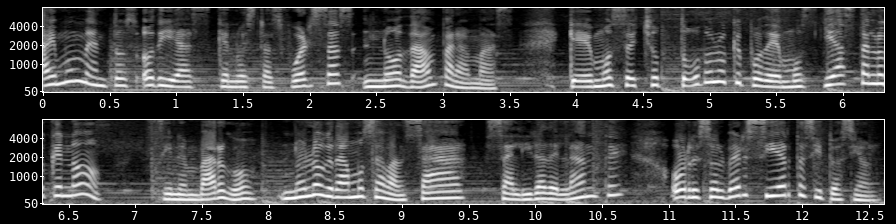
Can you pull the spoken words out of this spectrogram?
Hay momentos o días que nuestras fuerzas no dan para más, que hemos hecho todo lo que podemos y hasta lo que no. Sin embargo, no logramos avanzar, salir adelante o resolver cierta situación.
